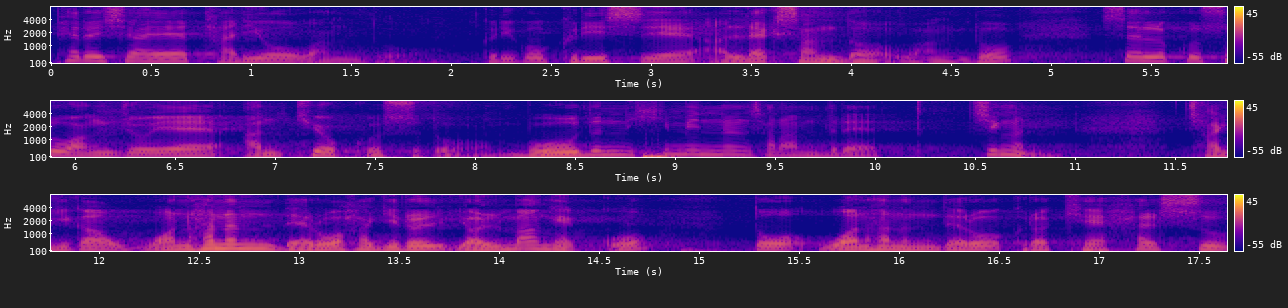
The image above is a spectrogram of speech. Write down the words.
페르시아의 다리오 왕도 그리고 그리스의 알렉산더 왕도 셀루쿠스 왕조의 안티오코스도 모든 힘 있는 사람들의 특징은 자기가 원하는 대로 하기를 열망했고 또 원하는 대로 그렇게 할 수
